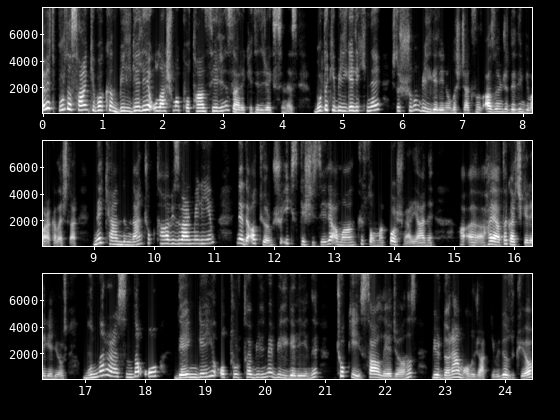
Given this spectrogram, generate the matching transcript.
Evet burada sanki bakın bilgeliğe ulaşma potansiyelinizle hareket edeceksiniz. Buradaki bilgelik ne? İşte şunun bilgeliğine ulaşacaksınız. Az önce dediğim gibi arkadaşlar. Ne kendimden çok taviz vermeliyim ne de atıyorum şu X kişisiyle aman küs olmak boş ver yani e, hayata kaç kere geliyoruz. Bunlar arasında o dengeyi oturtabilme bilgeliğini çok iyi sağlayacağınız bir dönem olacak gibi gözüküyor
